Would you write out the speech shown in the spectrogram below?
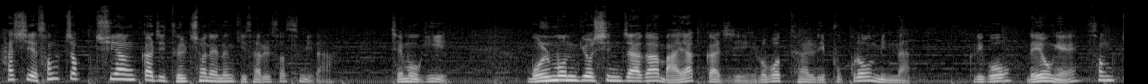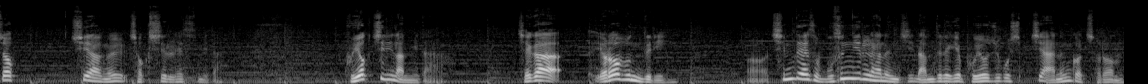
하 씨의 성적 취향까지 들춰내는 기사를 썼습니다. 제목이 몰몬교 신자가 마약까지 로버트 할리 부끄러운 민낯 그리고 내용에 성적 취향을 적시를 했습니다. 구역질이 납니다. 제가 여러분들이 어, 침대에서 무슨 일을 하는지 남들에게 보여주고 싶지 않은 것처럼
